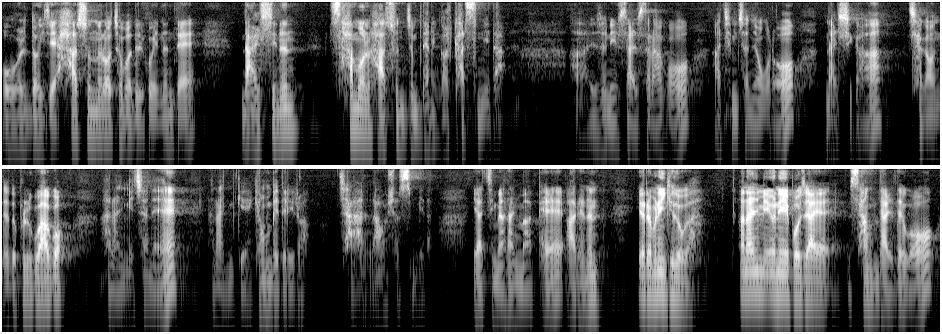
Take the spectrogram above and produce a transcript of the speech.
5월도 이제 하순으로 접어들고 있는데 날씨는 3월 하순쯤 되는 것 같습니다. 아, 여전히 쌀쌀하고 아침 저녁으로 날씨가 차가운데도 불구하고 하나님의 전에 하나님께 경배드리러 잘 나오셨습니다. 이 아침에 하나님 앞에 아래는 여러분의 기도가 하나님의 은혜의 보좌에 상달되고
